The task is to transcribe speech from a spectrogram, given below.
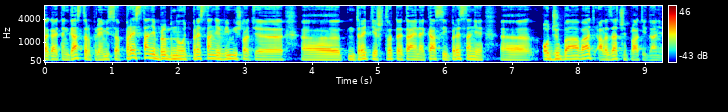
tak aj ten gastropriemysel prestane blbnúť, prestane vymýšľať e, e, tretie, štvrté tajné kasy, prestane e, odžubávať, ale začne platiť dane.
